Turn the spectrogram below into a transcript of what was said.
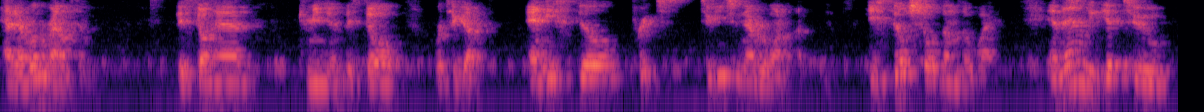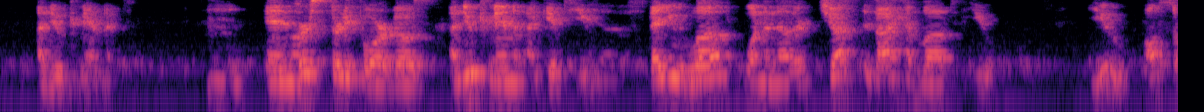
had everyone around him. They still had communion. They still were together, and he still preached to each and every one of them. He still showed them the way. And then we get to a new commandment. Mm. And verse 34 goes, A new commandment I give to you, that you love one another just as I have loved you. You also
